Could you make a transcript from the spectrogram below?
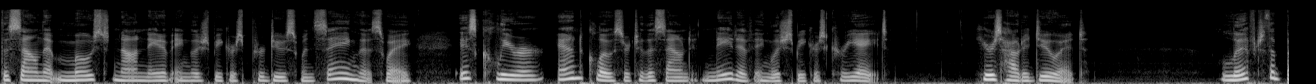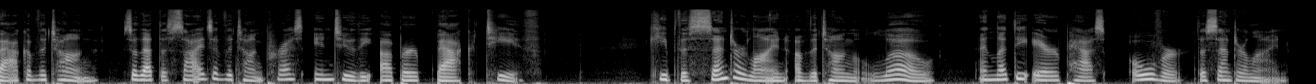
the sound that most non native English speakers produce when saying this way is clearer and closer to the sound native English speakers create. Here's how to do it lift the back of the tongue so that the sides of the tongue press into the upper back teeth. Keep the center line of the tongue low and let the air pass over the center line.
